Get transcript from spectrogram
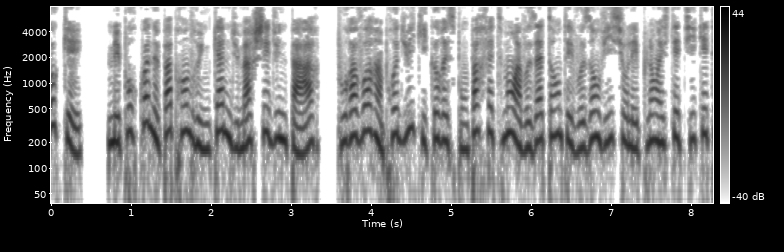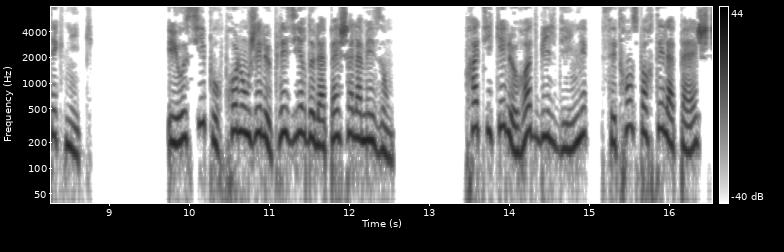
Ok. Mais pourquoi ne pas prendre une canne du marché d'une part, pour avoir un produit qui correspond parfaitement à vos attentes et vos envies sur les plans esthétiques et techniques? Et aussi pour prolonger le plaisir de la pêche à la maison. Pratiquer le rod building, c'est transporter la pêche,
